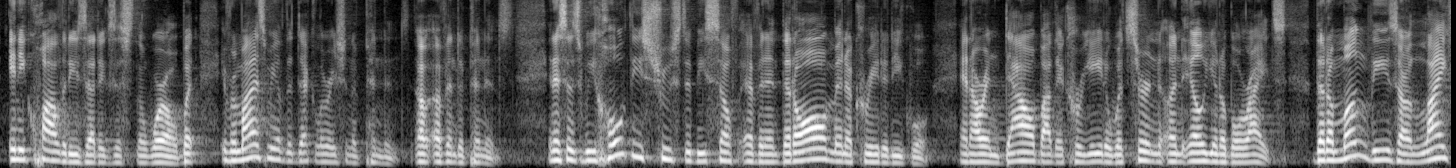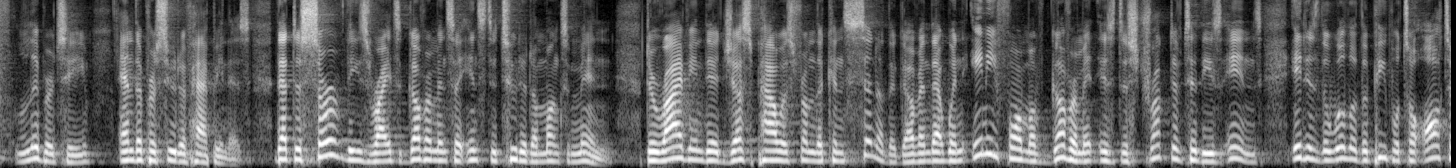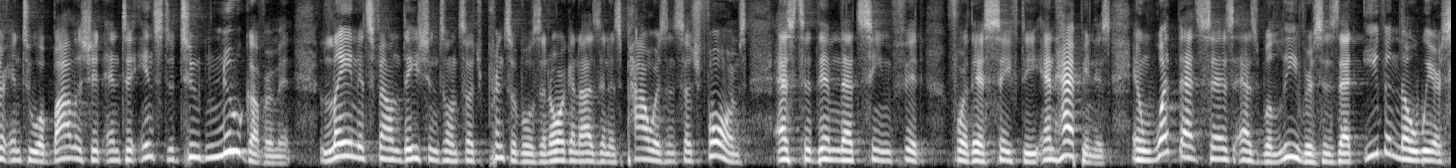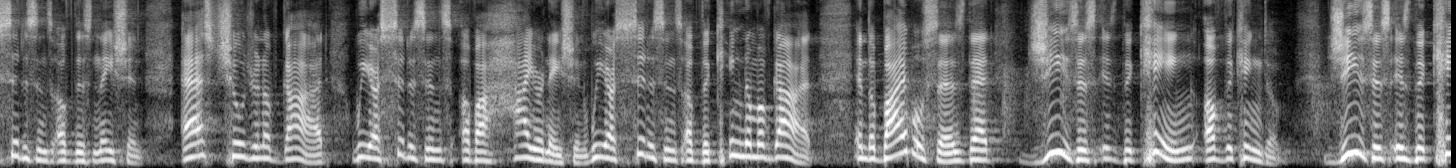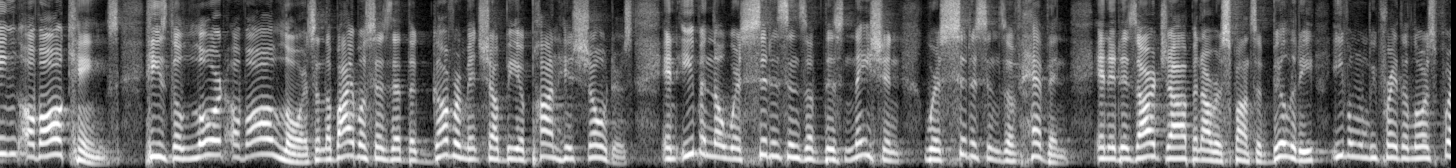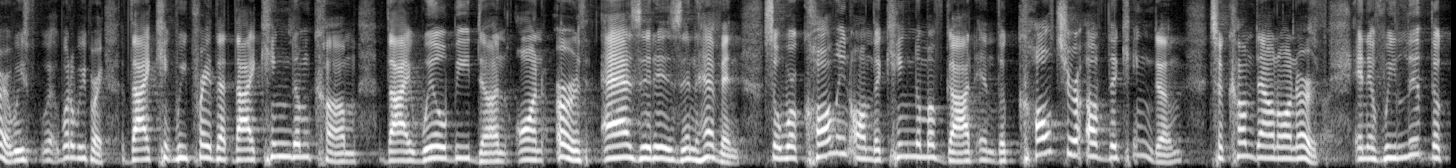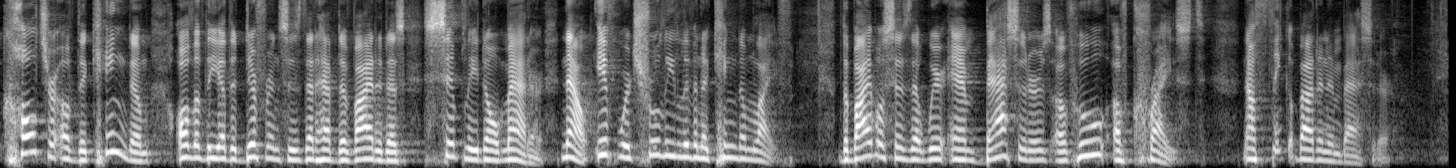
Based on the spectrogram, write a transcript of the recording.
inequalities that exist in the world. But it reminds me of the Declaration of, Independence. And it says, We hold these truths to be self evident that all men are created equal and are endowed by their Creator with certain unalienable rights that among these are life, liberty, and the pursuit of happiness. That to serve these rights, governments are instituted amongst men, deriving their just powers from the consent of the governed, that when any form of government is destructive to these ends, it is the will of the people to alter and to abolish it and to institute new government, laying its foundations on such principles and organizing its powers in such forms as to them that seem fit for their safety and happiness. And what that says as believers is that even though we are citizens of this nation, as children of God, we are citizens of a higher nation. We are citizens of the kingdom of God. And the Bible says that Jesus is the king of the kingdom. Jesus is the King of all kings. He's the Lord of all lords. And the Bible says that the government shall be upon his shoulders. And even though we're citizens of this nation, we're citizens of heaven. And it is our job and our responsibility, even when we pray the Lord's Prayer. We, what do we pray? Thy, we pray that thy kingdom come, thy will be done on earth as it is in heaven. So we're calling on the kingdom of God and the culture of the kingdom to come down on earth. And if we live the culture of the kingdom, all of the other differences that have divided us simply don't matter. Now, if we're truly living a kingdom life, the Bible says that we're ambassadors of who? Of Christ. Now, think about an ambassador.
